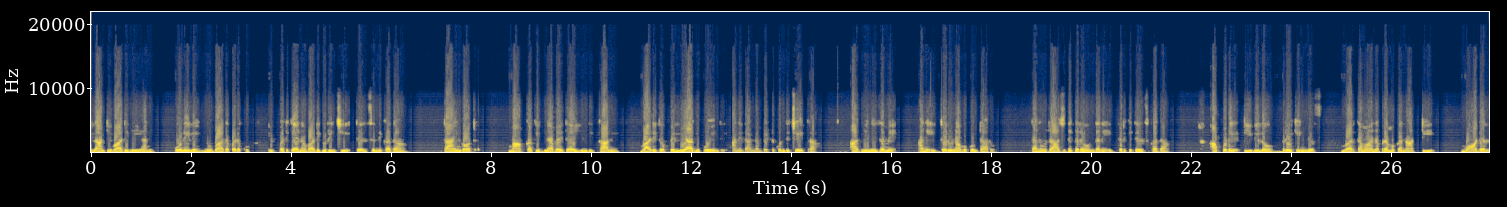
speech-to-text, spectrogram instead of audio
ఇలాంటి వాడిని అని. పోనీలే నువ్వు బాధపడకు. ఇప్పటికైనా వాడి గురించి తెలిసింది కదా? థ్యాంక్ గాడ్ మా అక్క కిడ్నాప్ అయితే అయ్యింది కానీ వాడితో పెళ్ళి ఆగిపోయింది అని దండం పెట్టుకుంది చైత్ర. అది నిజమే అని ఇద్దరూ నవ్వుకుంటారు. తను రాజు దగ్గర ఉందని ఇద్దరికి తెలుసు కదా. అప్పుడే టీవీలో బ్రేకింగ్ న్యూస్. వర్తమాన ప్రముఖ నాటి మోడల్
